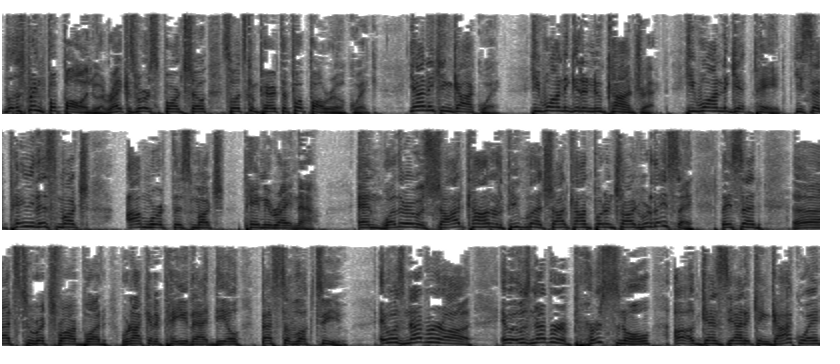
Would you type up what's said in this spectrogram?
let's bring football into it, right? Because we're a sports show, so let's compare it to football real quick. Yannick Ngakoue, he wanted to get a new contract. He wanted to get paid. He said, pay me this much, I'm worth this much, pay me right now. And whether it was Shad Khan or the people that Shad Khan put in charge, what do they say? They said, uh, that's too rich for our blood. We're not going to pay you that deal. Best of luck to you. It was never uh it, was never a personal uh, against Yannick Ngakoue.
